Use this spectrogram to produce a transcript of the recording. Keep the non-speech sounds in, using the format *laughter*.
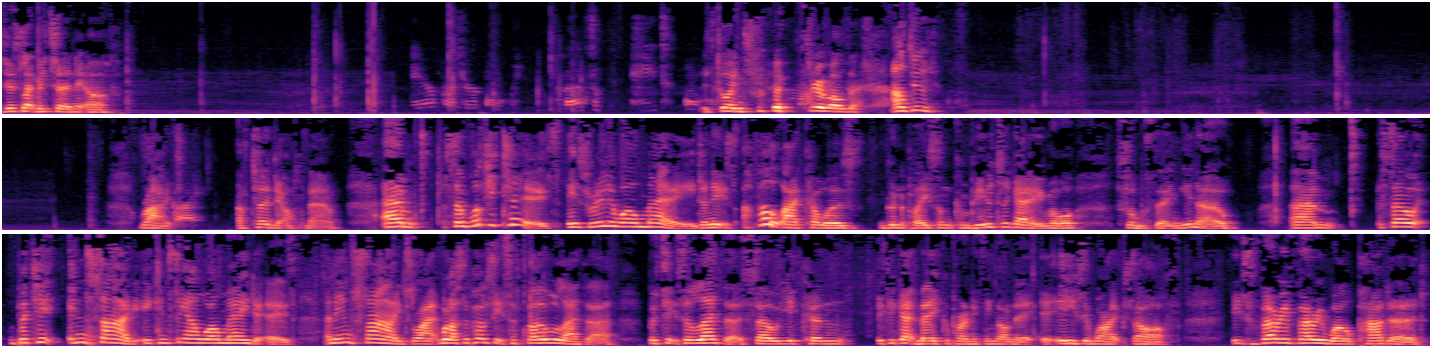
Just let me turn it off. It's going *laughs* through through all the. I'll do. Right, I've turned it off now. Um, so what it is, it's really well made, and it's. I felt like I was going to play some computer game or something, you know. Um, so, but it inside, you can see how well made it is. And inside, like, well, I suppose it's a faux leather, but it's a leather, so you can, if you get makeup or anything on it, it easily wipes off. It's very, very well padded.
